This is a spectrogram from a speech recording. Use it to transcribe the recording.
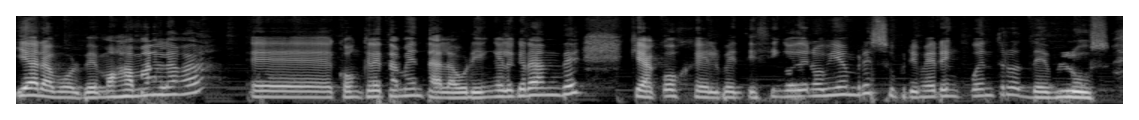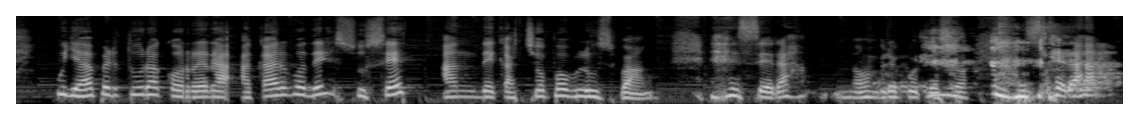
Y ahora volvemos a Málaga, eh, concretamente a Laurín el Grande, que acoge el 25 de noviembre su primer encuentro de blues, cuya apertura correrá a cargo de Suset and the Cachopo Blues Band. Será, nombre curioso, será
